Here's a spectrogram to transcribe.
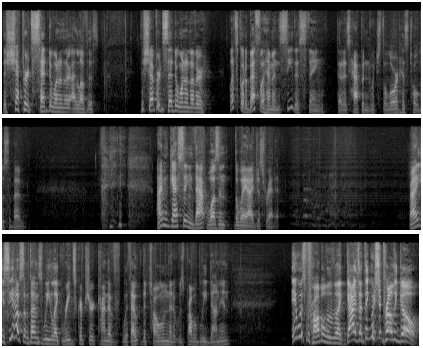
the shepherds said to one another, I love this. The shepherds said to one another, Let's go to Bethlehem and see this thing that has happened, which the Lord has told us about. I'm guessing that wasn't the way I just read it. Right? You see how sometimes we like read scripture kind of without the tone that it was probably done in? It was probably like, guys, I think we should probably go.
